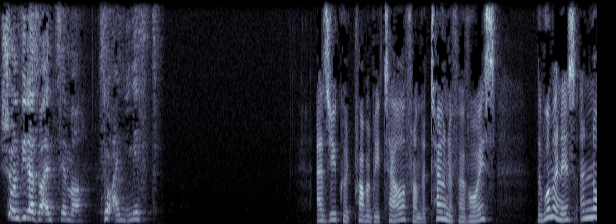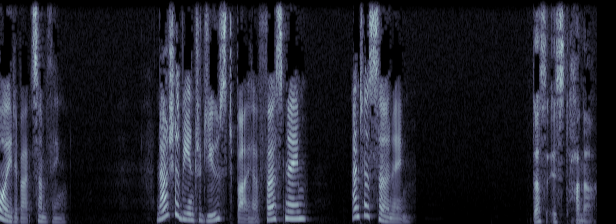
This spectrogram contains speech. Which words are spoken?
schon wieder so ein Zimmer, so ein Mist. As you could probably tell from the tone of her voice, the woman is annoyed about something. Now she'll be introduced by her first name and her surname. Das ist Hanna.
